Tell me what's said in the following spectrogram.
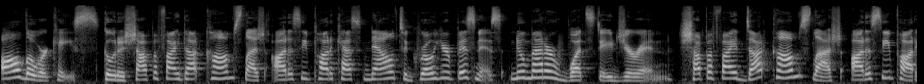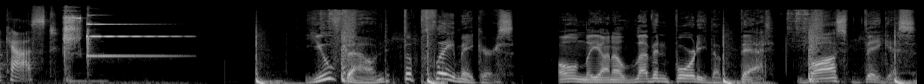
all lowercase. Go to shopify.com slash odyssey podcast now to grow your business, no matter what stage you're in. Shopify.com slash odyssey podcast. You found the Playmakers. Only on 1140 The Bet, Las Vegas.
